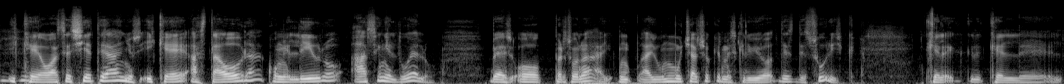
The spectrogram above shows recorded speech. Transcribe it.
y que o hace siete años y que hasta ahora con el libro hacen el duelo. ¿Ves? O persona, hay un, hay un muchacho que me escribió desde Zurich que, el-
